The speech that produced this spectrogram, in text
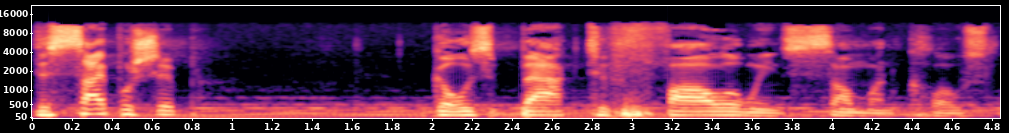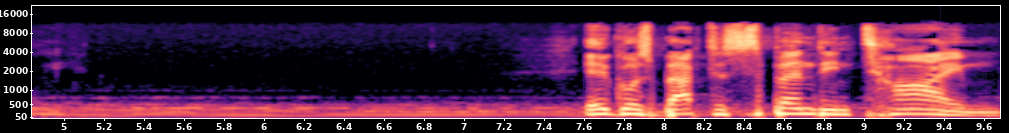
Discipleship goes back to following someone closely. It goes back to spending time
